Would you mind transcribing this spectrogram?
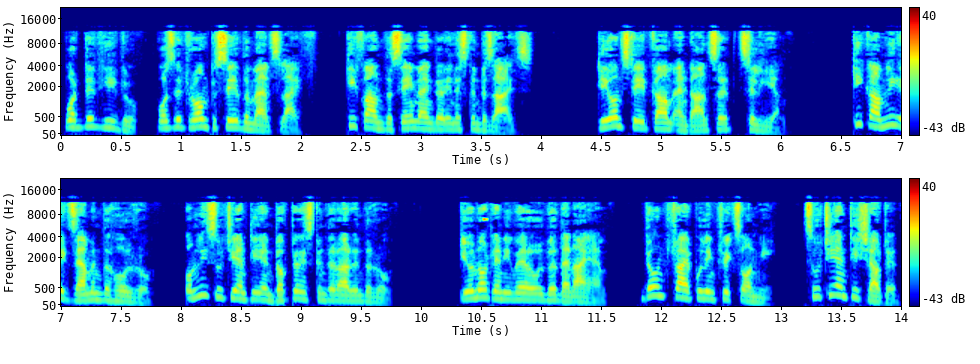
What did he do? Was it wrong to save the man's life? He found the same anger in Iskander's eyes. Leon stayed calm and answered, still young. He calmly examined the whole room. Only Suchianti and Dr. Iskander are in the room. You're not anywhere older than I am. Don't try pulling tricks on me. Suchianti shouted.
